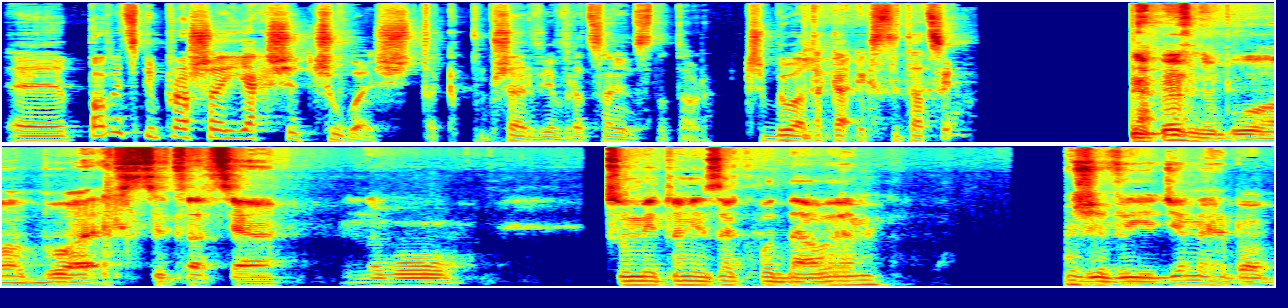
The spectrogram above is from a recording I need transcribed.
E, powiedz mi proszę, jak się czułeś tak po przerwie wracając na tor? Czy była taka ekscytacja? Na pewno była, była ekscytacja, no bo w sumie to nie zakładałem, że wyjedziemy chyba,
